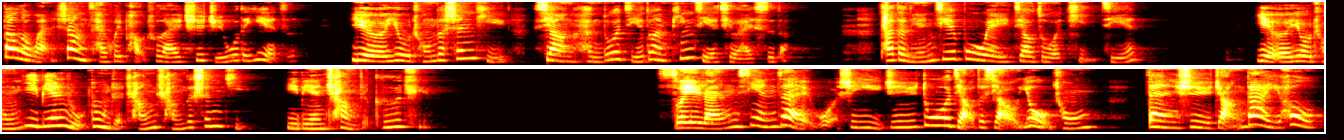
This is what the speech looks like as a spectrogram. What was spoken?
到了晚上才会跑出来吃植物的叶子。夜蛾幼虫的身体像很多节段拼接起来似的，它的连接部位叫做体节。夜蛾幼虫一边蠕动着长长的身体，一边唱着歌曲。虽然现在我是一只多脚的小幼虫，但是长大以后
